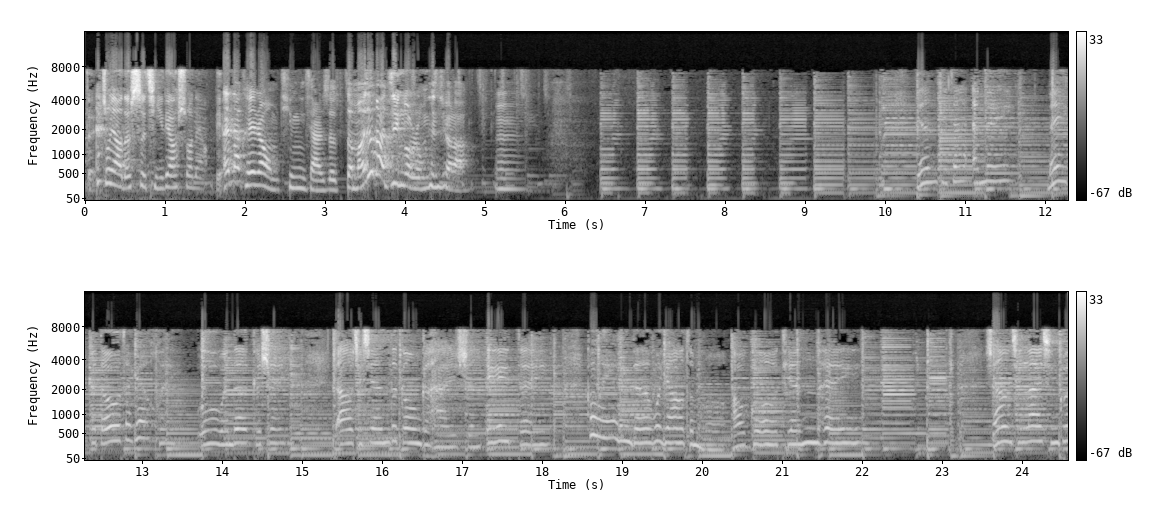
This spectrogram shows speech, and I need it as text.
对重要的事情一定要说两遍。哎，那可以让我们听一下，就怎么就把金狗融进去了？嗯。到期前的功课还剩一堆，孤零零的我要怎么熬过天黑。想起来幸亏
